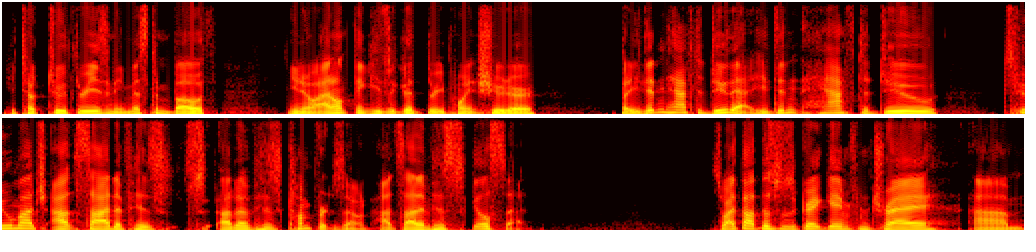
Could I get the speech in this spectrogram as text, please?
He took two threes and he missed them both. You know, I don't think he's a good three point shooter, but he didn't have to do that. He didn't have to do too much outside of his out of his comfort zone, outside of his skill set. So I thought this was a great game from Trey. Um,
